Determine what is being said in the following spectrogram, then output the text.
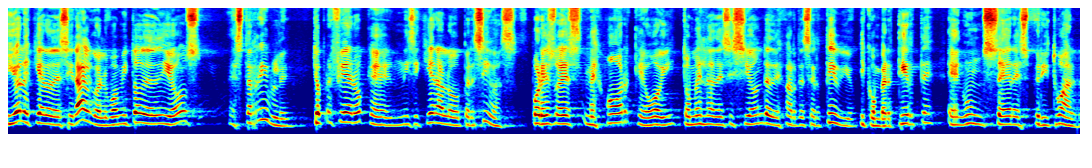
Y yo le quiero decir algo, el vómito de Dios es terrible. Yo prefiero que ni siquiera lo percibas. Por eso es mejor que hoy tomes la decisión de dejar de ser tibio y convertirte en un ser espiritual.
